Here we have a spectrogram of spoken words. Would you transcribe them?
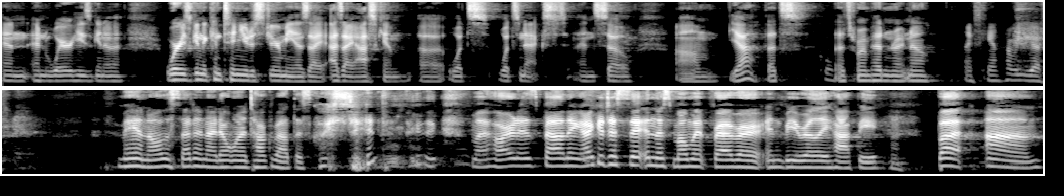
and and where he's gonna where he's gonna continue to steer me as I as I ask him uh, what's what's next. And so, um, yeah, that's Cool. That's where I'm heading right now. Thanks, Cam. How about you guys? Man, all of a sudden I don't want to talk about this question. My heart is pounding. I could just sit in this moment forever and be really happy. But, um,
